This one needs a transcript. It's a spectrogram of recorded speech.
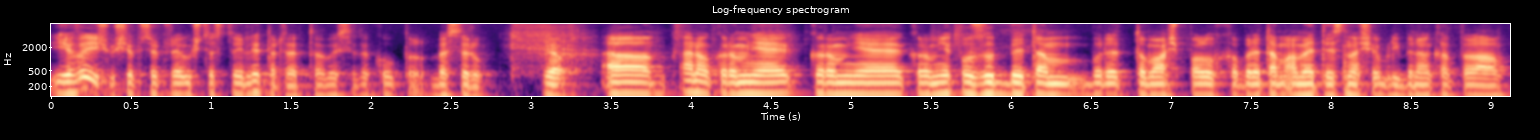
jo, vidíš, už je před, už to stojí litr, tak to bych si to koupil, besedu. Jo. Uh, ano, kromě, kromě, kromě pozudby tam bude Tomáš Palucha, bude tam Ametis, naše oblíbená kapela, uh,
